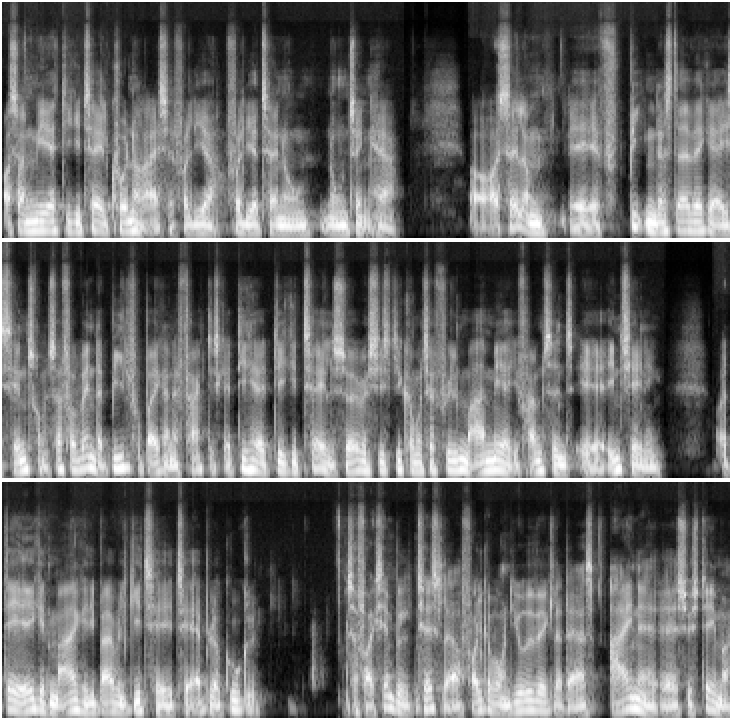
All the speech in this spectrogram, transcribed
og så en mere digital kunderejse, for lige at, for lige at tage nogle, nogle ting her. Og selvom øh, bilen den stadigvæk er i centrum, så forventer bilfabrikkerne faktisk, at de her digitale services, de kommer til at fylde meget mere i fremtidens øh, indtjening. Og det er ikke et marked, de bare vil give til, til Apple og Google. Så for eksempel Tesla og Folkevogn, de udvikler deres egne øh, systemer,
